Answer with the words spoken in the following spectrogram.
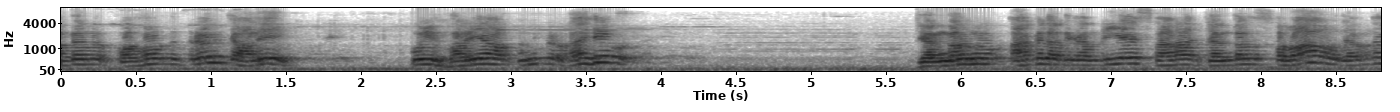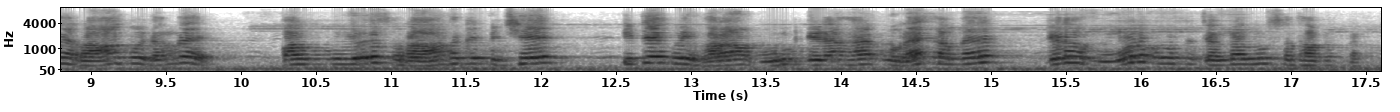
ਅਗਨ ਬਹੁਤ ਦ੍ਰਿੜ ਜਾਲੇ ਕੋਈ ਹਰਿਆ ਬੂਟ ਰਹੇ। ਜੰਗਲ ਨੂੰ ਅੱਗ ਲੱਗ ਜਾਂਦੀ ਹੈ, ਸਾਰਾ ਜੰਗਲ ਸਵਾਹ ਹੋ ਜਾਂਦਾ ਹੈ, ਰਾਖ ਹੋ ਜਾਂਦਾ ਹੈ। ਪਰ ਉਸ ਰਾਖ ਦੇ ਪਿੱਛੇ ਕਿਤੇ ਕੋਈ ਹਰਾ ਬੂਟ ਜਿਹੜਾ ਹੈ, ਉਹ ਰਹਿ ਜਾਂਦਾ ਹੈ, ਜਿਹੜਾ ਮੁੜ ਉਸ ਜੰਗਲ ਨੂੰ ਸਥਾਪਿਤ ਕਰਦਾ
